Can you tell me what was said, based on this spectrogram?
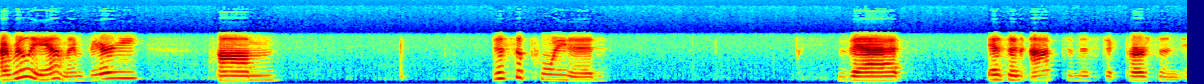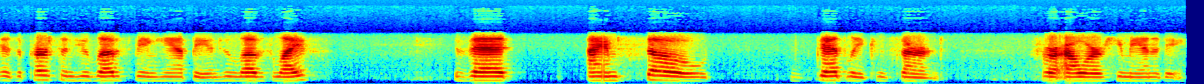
I really am. I'm very um disappointed that as an optimistic person, as a person who loves being happy and who loves life, that I am so deadly concerned for our humanity.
